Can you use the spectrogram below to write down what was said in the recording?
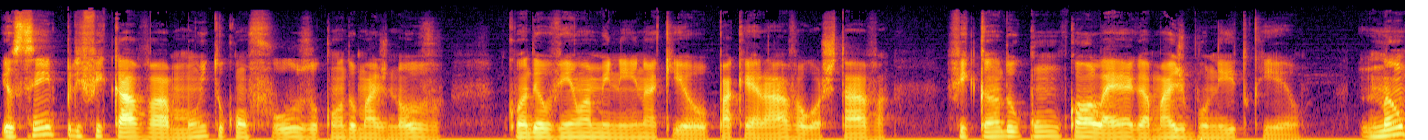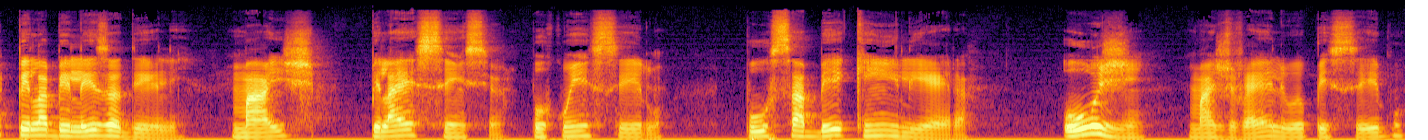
Eu sempre ficava muito confuso quando mais novo, quando eu via uma menina que eu paquerava ou gostava, ficando com um colega mais bonito que eu. Não pela beleza dele, mas pela essência, por conhecê-lo, por saber quem ele era. Hoje, mais velho, eu percebo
